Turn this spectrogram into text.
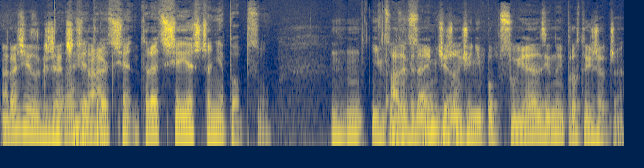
Na razie jest Na grzecznie, razie tak. thread się, thread się jeszcze nie popsuł. Mhm. I, ale wydaje mi się, że on się nie popsuje z jednej prostej rzeczy. E,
